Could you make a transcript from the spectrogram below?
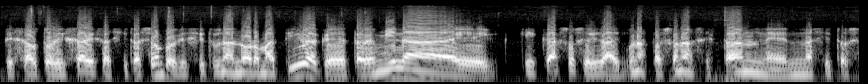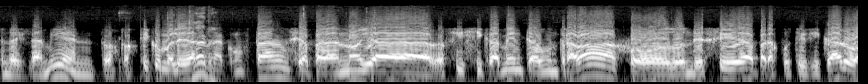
desautorizar esa situación porque existe una normativa que determina eh, qué casos algunas personas están en una situación de aislamiento. Así como le dan una constancia para no ir físicamente a un trabajo o donde sea para justificar o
